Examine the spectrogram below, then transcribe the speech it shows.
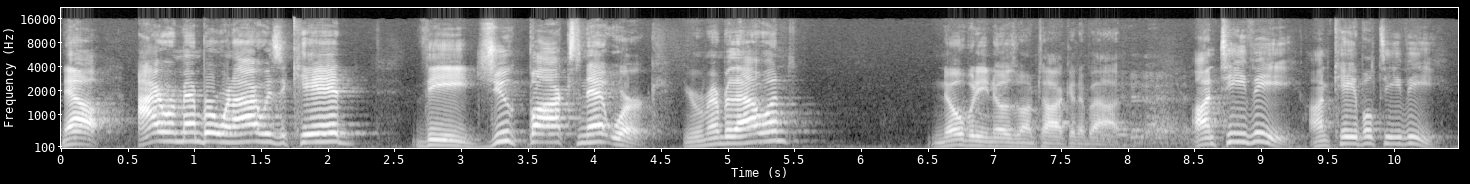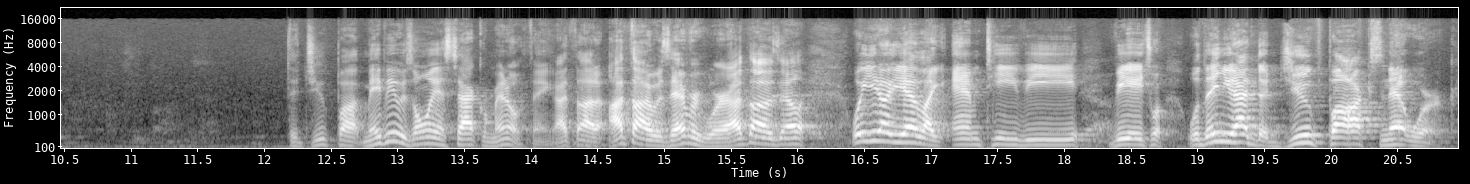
Now, I remember when I was a kid, the Jukebox Network. You remember that one? Nobody knows what I'm talking about. on TV, on cable TV. The jukebox. Maybe it was only a Sacramento thing. I thought I thought it was everywhere. I thought it was L well, you know, you had like MTV, VH1. Well, then you had the Jukebox Network,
